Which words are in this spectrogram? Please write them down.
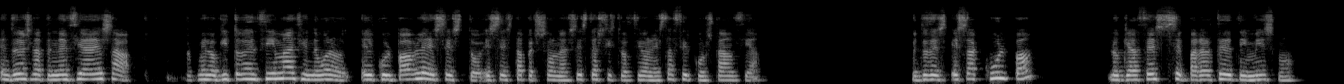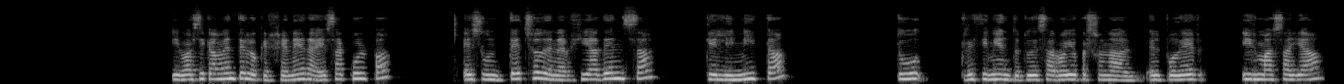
entonces la tendencia es a me lo quito de encima diciendo, bueno, el culpable es esto, es esta persona, es esta situación, esta circunstancia. Entonces, esa culpa lo que hace es separarte de ti mismo. Y básicamente lo que genera esa culpa es un techo de energía densa que limita tu crecimiento, tu desarrollo personal, el poder ir más allá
